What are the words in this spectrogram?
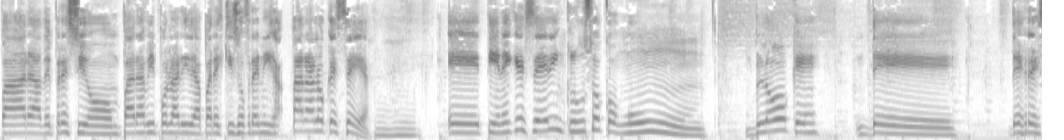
para depresión, para bipolaridad, para esquizofrenia, para lo que sea, eh, tiene que ser incluso con un bloque de, de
